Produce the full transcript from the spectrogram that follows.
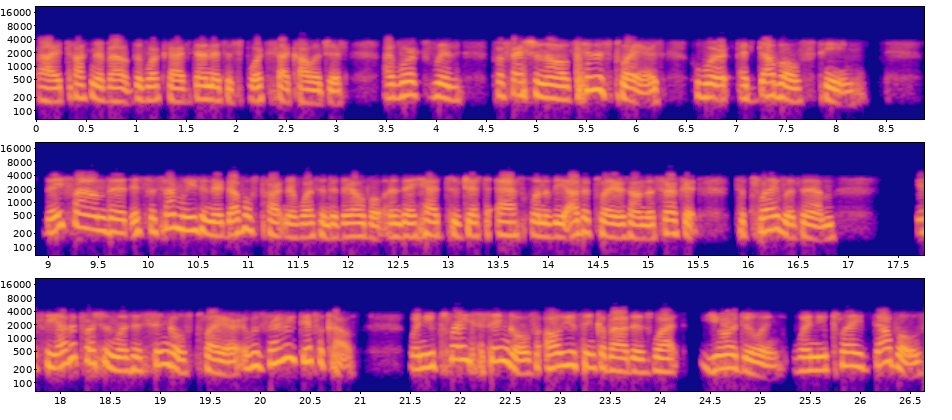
by talking about the work I've done as a sports psychologist. I've worked with professional tennis players who were a doubles team. They found that if for some reason their doubles partner wasn't available and they had to just ask one of the other players on the circuit to play with them, if the other person was a singles player, it was very difficult. When you play singles, all you think about is what you're doing. When you play doubles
